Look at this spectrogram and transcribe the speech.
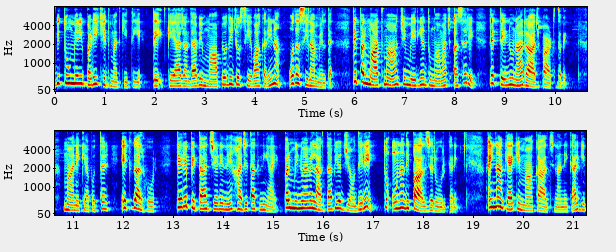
ਵੀ ਤੂੰ ਮੇਰੀ ਬੜੀ ਖਿਦਮਤ ਕੀਤੀ ਹੈ ਤੇ ਕਿਹਾ ਜਾਂਦਾ ਹੈ ਵੀ ਮਾਪਿਓ ਦੀ ਜੋ ਸੇਵਾ ਕਰੇ ਨਾ, ਉਹਦਾ ਸਿਲਾ ਮਿਲਦਾ ਹੈ ਤੇ ਪਰਮਾਤਮਾ ਜੇ ਮੇਰੀਆਂ ਦੁਆਵਾਂ 'ਚ ਅਸਰ ਏ ਤੇ ਤੈਨੂੰ ਨਾ ਰਾਜ ਪਾਟ ਦਵੇ। ਮਾਂ ਨੇ ਕਿਹਾ, ਪੁੱਤਰ, ਇੱਕ ਗੱਲ ਹੋਰ, ਤੇਰੇ ਪਿਤਾ ਜਿਹੜੇ ਨੇ ਹਜੇ ਤੱਕ ਨਹੀਂ ਆਏ, ਪਰ ਮੈਨੂੰ ਐਵੇਂ ਲੱਗਦਾ ਵੀ ਉਹ ਜਿਉਂਦੇ ਨੇ, ਤੂੰ ਉਹਨਾਂ ਦੀ ਭਾਲ ਜ਼ਰੂਰ ਕਰੀ। ਇੰਨਾ ਕਹਿ ਕੇ ਮਾਂ ਕਾਲ ਚਲਾਣੇ ਕਰ ਗਈ।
